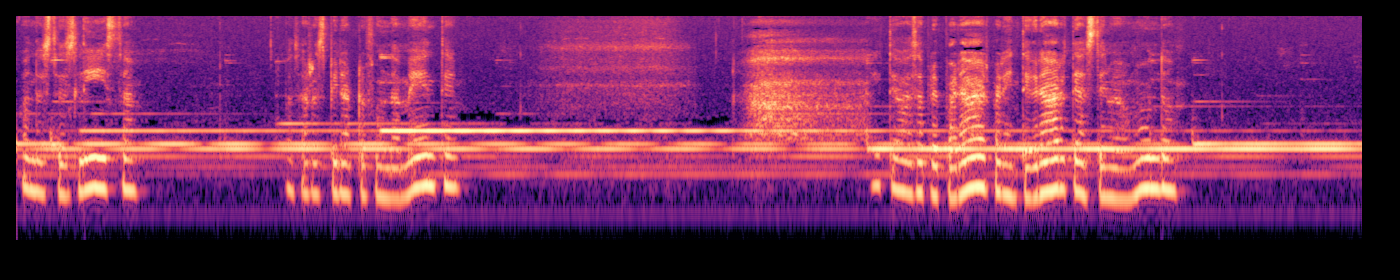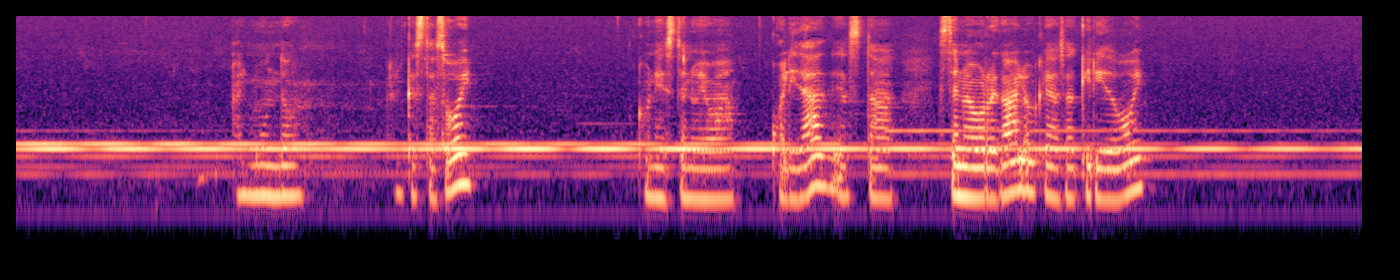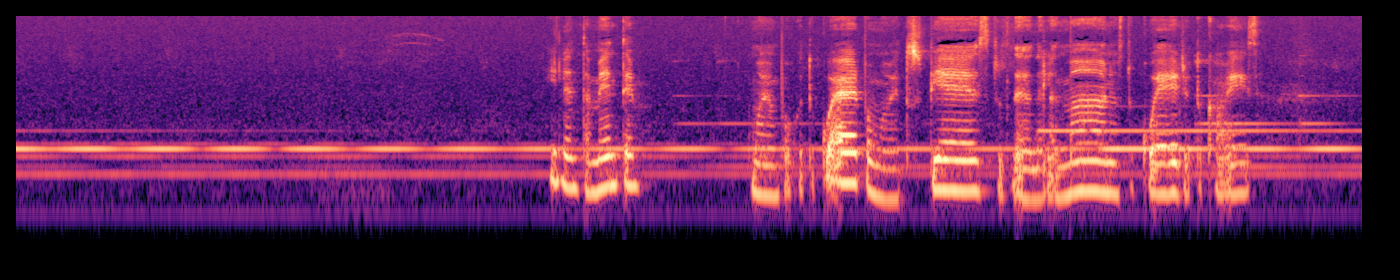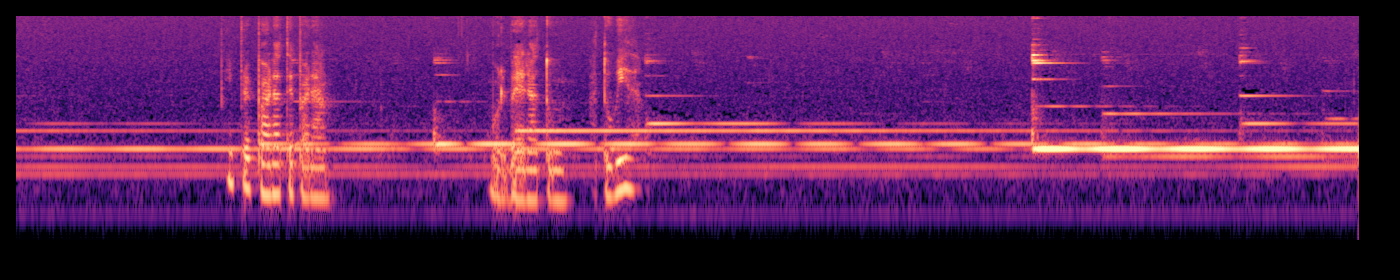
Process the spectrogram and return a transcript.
Cuando estés lista, vas a respirar profundamente. Y te vas a preparar para integrarte a este nuevo mundo. Al mundo en el que estás hoy. Con esta nueva cualidad, esta, este nuevo regalo que has adquirido hoy. Lentamente Mueve un poco tu cuerpo, mueve tus pies, tus dedos de las manos, tu cuello, tu cabeza. Y prepárate para volver a tu, a tu vida.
